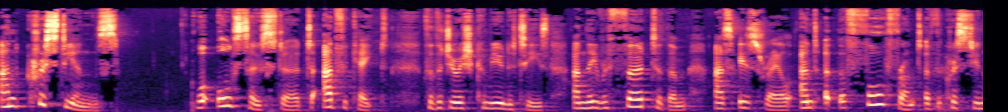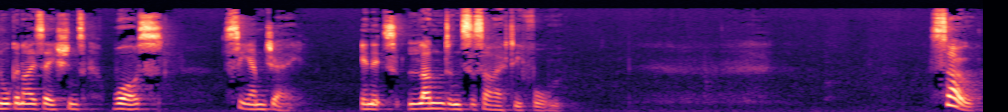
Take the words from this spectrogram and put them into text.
and Christians were also stirred to advocate for the Jewish communities, and they referred to them as Israel. And at the forefront of the Christian organisations was CMJ in its London Society form. So,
